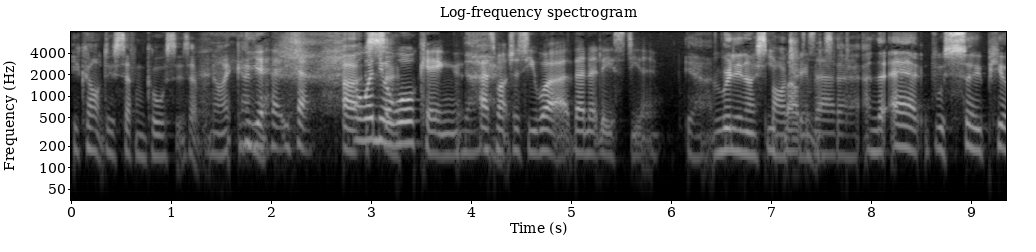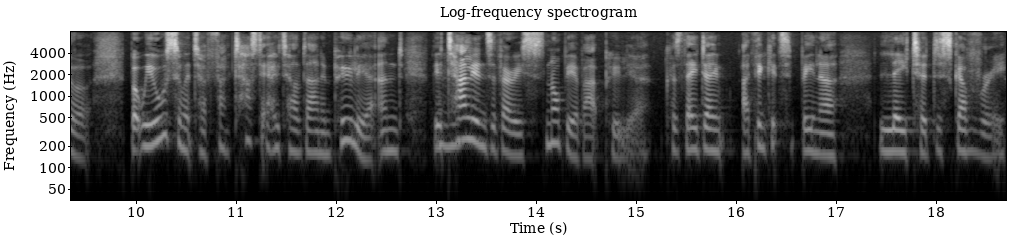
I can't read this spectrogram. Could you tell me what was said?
you can't do seven courses every night, can you? yeah, yeah. Uh, well, when so, you're walking no. as much as you were, then at least you know yeah, and really nice spa well treatments deserved. there. And the air was so pure. But we also went to a fantastic hotel down in Puglia. And the mm. Italians are very snobby about Puglia because they don't, I think it's been a later discovery.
